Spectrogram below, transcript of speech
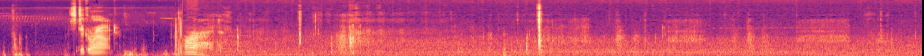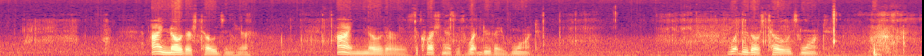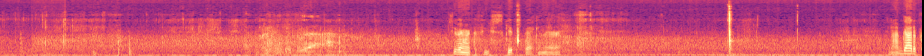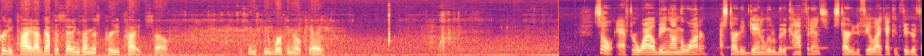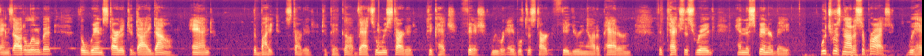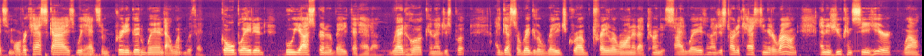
Stick around. All right. I know there's toads in here. I know there is. The question is, is what do they want? What do those toads want? See if I can make a few skips back in there. And I've got it pretty tight. I've got the settings on this pretty tight, so it seems to be working okay. So, after a while being on the water, I started to gain a little bit of confidence, started to feel like I could figure things out a little bit. The wind started to die down, and the bite started to pick up. That's when we started to catch fish. We were able to start figuring out a pattern. The Texas rig and the spinner bait, which was not a surprise. we had some overcast skies. We had some pretty good wind. I went with a gold-bladed Booyah spinner bait that had a red hook, and I just put, I guess, a regular Rage Grub trailer on it. I turned it sideways, and I just started casting it around. And as you can see here, well,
